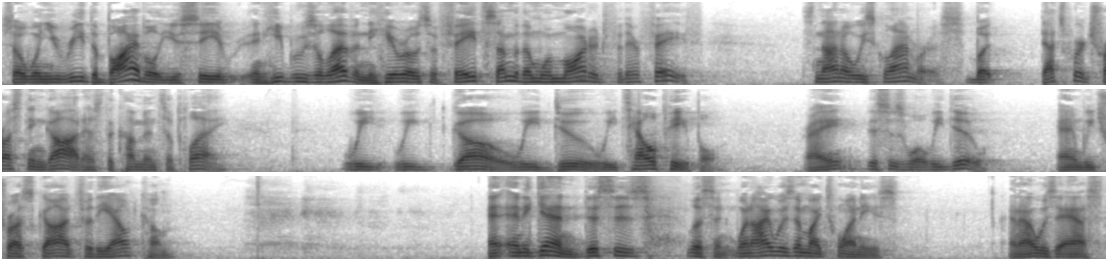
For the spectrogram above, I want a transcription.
So when you read the Bible, you see in Hebrews 11, the heroes of faith, some of them were martyred for their faith. It's not always glamorous, but that's where trusting God has to come into play. We, we go, we do, we tell people, right? This is what we do. And we trust God for the outcome. And, and again, this is, listen, when I was in my 20s and I was asked,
